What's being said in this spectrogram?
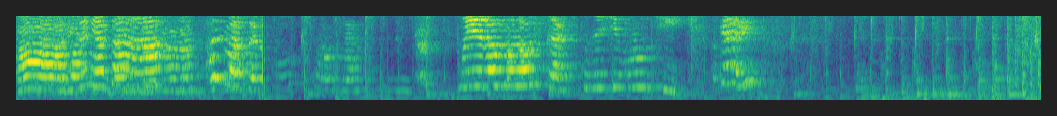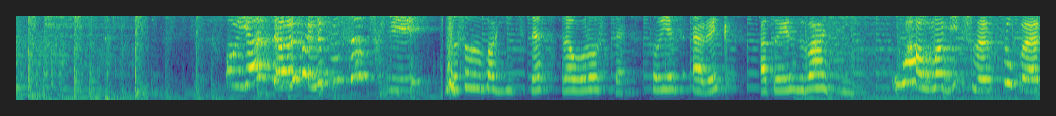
Pa! Do widzenia, się pa! dobrze. Chodź Marcel. Moje ramorosce! Chcę się wrócić. Okej. O Jasia, ale fajne pluszaczki. To są magiczne ramorosce. To jest Eryk, a to jest Wazi. Wow, magiczne, super.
